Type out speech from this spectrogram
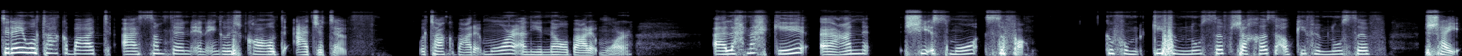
Today we'll talk about uh, something in English called adjective. We'll talk about it more and you know about it more. uh, رح نحكي uh, عن شيء اسمه صفة. كيف كيف بنوصف شخص أو كيف بنوصف شيء.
